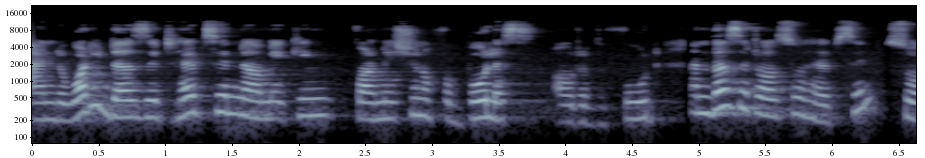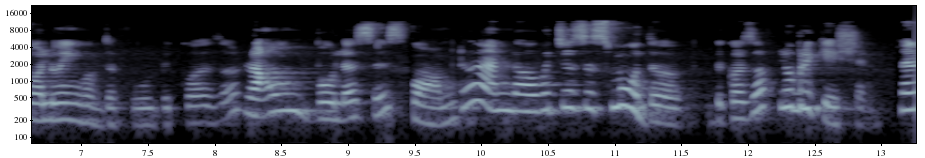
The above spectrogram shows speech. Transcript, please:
and what it does, it helps in uh, making formation of a bolus out of the food and thus it also helps in swallowing of the food because a round bolus is formed and uh, which is smooth uh, because of lubrication. Then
